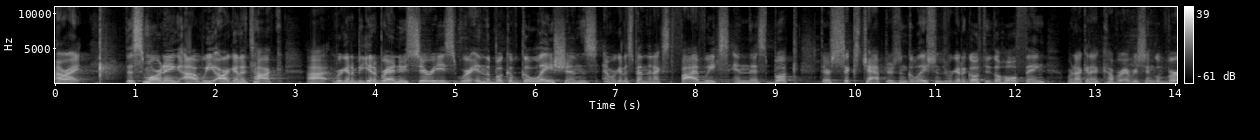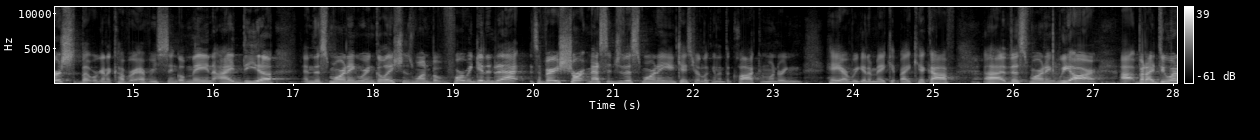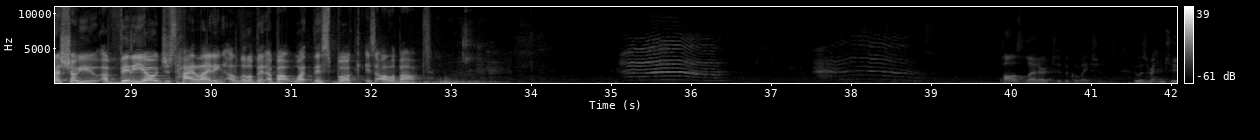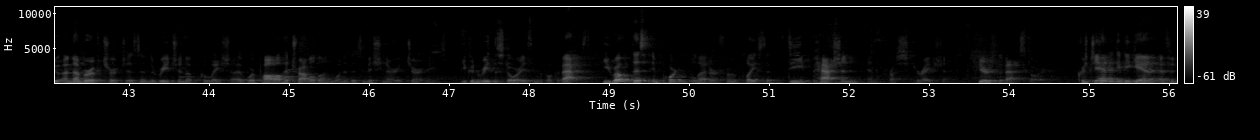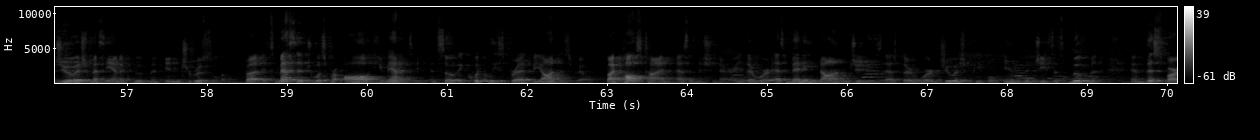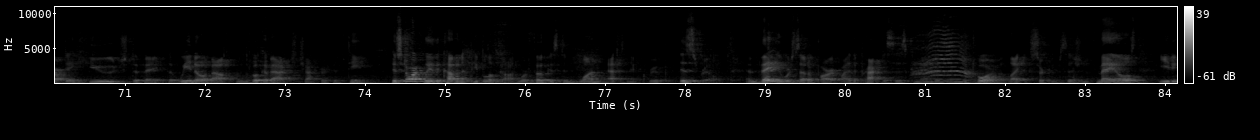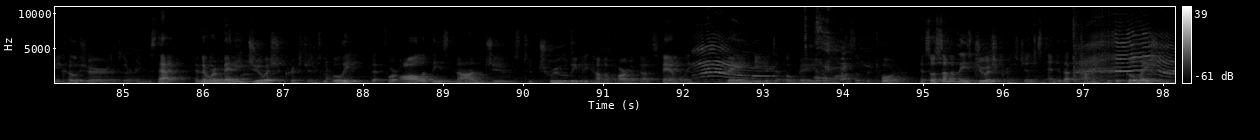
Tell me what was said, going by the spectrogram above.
All right. This morning, uh, we are going to talk, uh, we're going to begin a brand new series. We're in the book of Galatians, and we're going to spend the next five weeks in this book. There's six chapters in Galatians. We're going to go through the whole thing. We're not going to cover every single verse, but we're going to cover every single main idea. And this morning, we're in Galatians 1. But before we get into that, it's a very short message this morning, in case you're looking at the clock and wondering, hey, are we going to make it by kickoff uh, this morning? We are. Uh, but I do want to show you a video just highlighting a little bit about what this book is all about. Paul's letter to the Galatians. It was written to a number of churches in the region of Galatia where Paul had traveled on one of his missionary journeys. You can read the stories in the book of Acts. He wrote this important letter from a place of deep passion and frustration. Here's the backstory Christianity began as a Jewish messianic movement in Jerusalem, but its message was for all humanity, and so it quickly spread beyond Israel. By Paul's time as a missionary, there were as many non Jews as there were Jewish people in the Jesus movement. And this sparked a huge debate that we know about from the book of Acts, chapter 15. Historically, the covenant people of God were focused in one ethnic group, Israel, and they were set apart by the practices commanded in the Torah, like circumcision of males, eating kosher, observing the Sabbath. And there were many Jewish Christians who believed that for all of these non Jews to truly become a part of God's family, they needed to obey the laws of the Torah. And so some of these Jewish Christians ended up coming to the Galatian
